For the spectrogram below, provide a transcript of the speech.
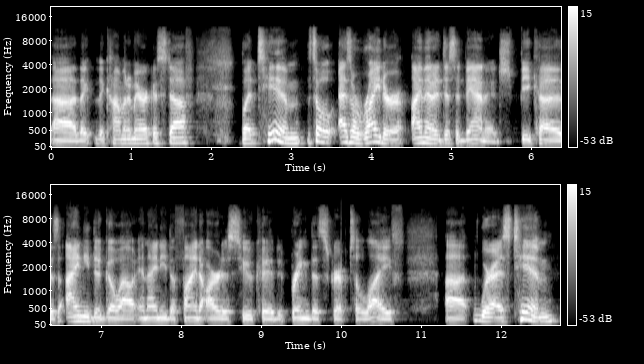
uh, the, the Common America stuff. But Tim, so as a writer, I'm at a disadvantage because I need to go out and I need to find artists who could bring the script to life. Uh, whereas Tim,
